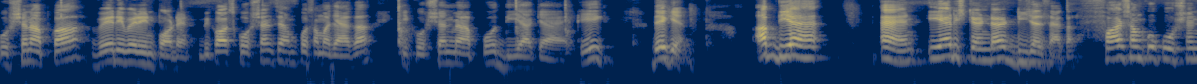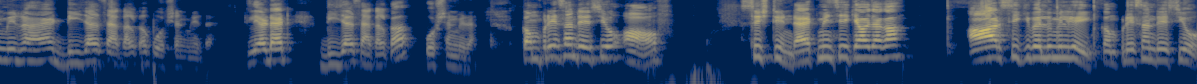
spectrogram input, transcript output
क्वेश्चन आपका very very important, because question से हमको समझ आएगा कि क्वेश्चन में आपको दिया क्या है, ठीक? देखिए, अब दिया है an air standard diesel cycle first हमको क्वेश्चन मिल रहा है डीजल साइकिल का क्वेश्चन मिल रहा है. क्लियर डेट डीजल साइकिल का क्वेश्चन मिल रहा है. Compression ratio of 16 that means ये क्या हो जाएगा? आर सी की वैल्यू मिल गई. कंप्रेशन रेशियो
